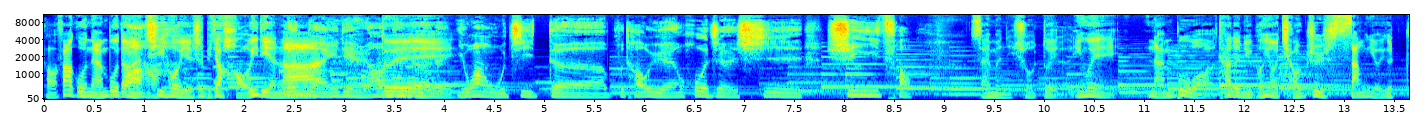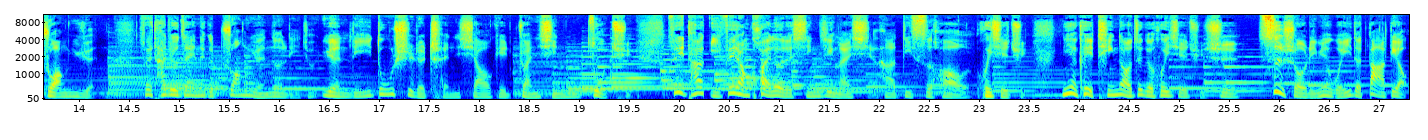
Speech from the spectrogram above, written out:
好，法国南部当然气候也是比较好一点啦，温暖一点。然后对，一望无际的葡萄园或者是薰衣草。Simon，你说对了，因为。南部哦，他的女朋友乔治桑有一个庄园，所以他就在那个庄园那里，就远离都市的尘嚣，可以专心作曲。所以他以非常快乐的心境来写他的第四号诙谐曲。你也可以听到这个诙谐曲是四首里面唯一的大调，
